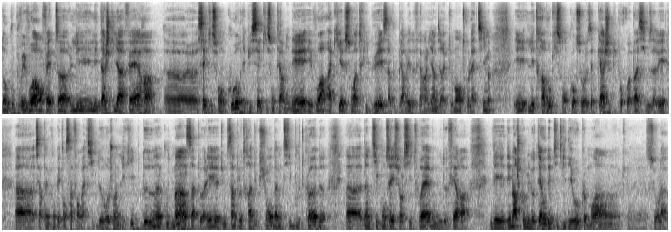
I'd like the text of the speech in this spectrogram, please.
donc vous pouvez voir en fait euh, les, tâches qu'il y a à faire, celles qui sont en cours et puis celles qui sont terminées et voir à qui elles sont attribuées. Ça vous permet de faire un lien directement entre la team et les travaux qui sont en cours sur le Zencash. Et puis pourquoi pas si vous avez certaines compétences informatiques de rejoindre l'équipe, de donner un coup de main. Hein. Ça peut aller d'une simple traduction, d'un petit bout de code euh, d'un petit conseil sur le site web ou de faire euh, des démarches communautaires ou des petites vidéos comme moi hein, sur la,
